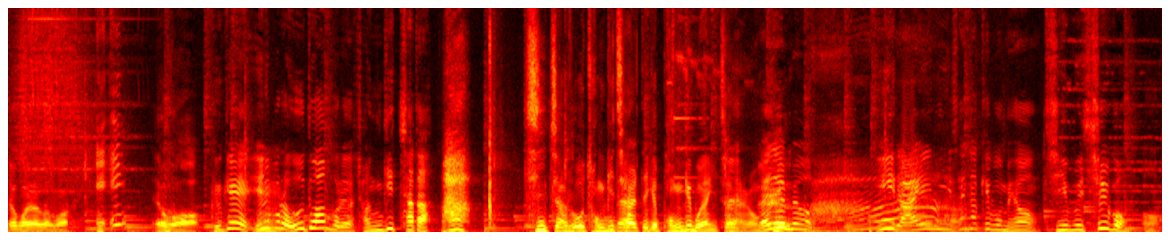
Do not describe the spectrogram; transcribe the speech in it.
요거 요거 요거 이, 이. 요거 그게 일부러 의도한 거래요. 전기차다. 진짜로 전기차 네. 할 때 이게 번개 모양 있잖아요. 네, 왜냐면 그- 이 라인이 생각해 보면 형 GV70 어.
